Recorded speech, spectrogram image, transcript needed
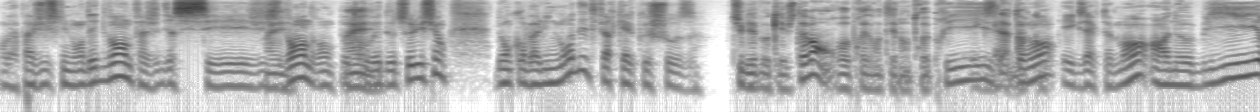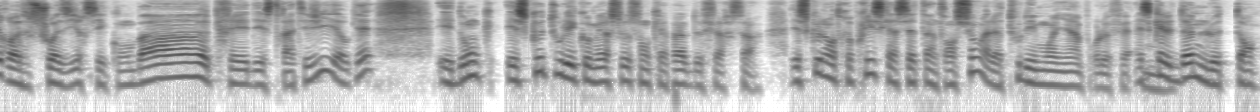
On va pas juste lui demander de vendre. Enfin, je veux dire, si c'est juste vendre, on peut trouver d'autres solutions. Donc, on va lui demander de faire quelque chose. Tu l'évoquais juste avant, représenter l'entreprise, la marque. Exactement, ennoblir, choisir ses combats, créer des stratégies, ok Et donc, est-ce que tous les commerciaux sont capables de faire ça? Est-ce que l'entreprise qui a cette intention, elle a tous les moyens pour le faire? Est-ce mm. qu'elle donne le temps?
